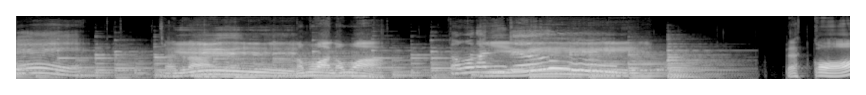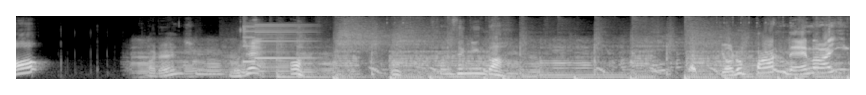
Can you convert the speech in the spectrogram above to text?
예. 자 얘들아 예. 넘어와 넘어와 넘어가는 중. 예. 뺏고 파란색. 뭐지? 어, 어 선생님과 여름방학 내놔 이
